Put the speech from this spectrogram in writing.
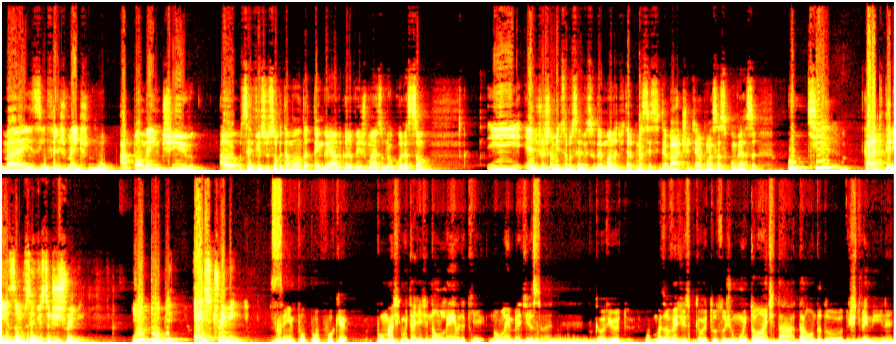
mas infelizmente, no, atualmente, uh, os serviços sob demanda têm ganhado cada vez mais o meu coração. E é justamente sobre o serviço demanda que eu quero começar esse debate, eu quero começar essa conversa. O que caracteriza um serviço de streaming? YouTube é streaming? Sim, por, por, porque por mais que muita gente não lembre que não lembre disso, né? Porque o YouTube, mas eu vejo isso porque o YouTube surgiu muito antes da, da onda do, do streaming, né?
